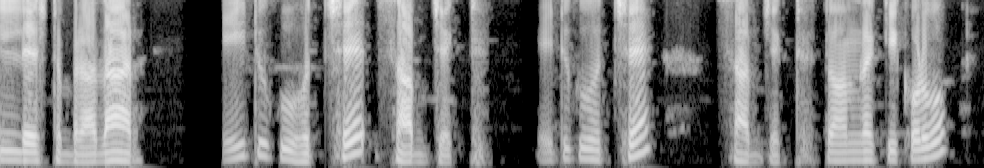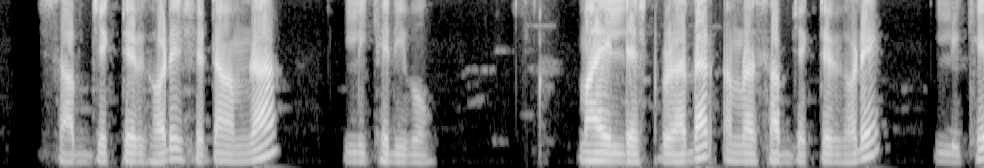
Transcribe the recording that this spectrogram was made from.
ইল্ডেস্ট ব্রাদার এইটুকু হচ্ছে সাবজেক্ট এইটুকু হচ্ছে সাবজেক্ট তো আমরা কি করব? সাবজেক্টের ঘরে সেটা আমরা লিখে দিব। মাই ইল্ডেস্ট ব্রাদার আমরা সাবজেক্টের ঘরে লিখে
